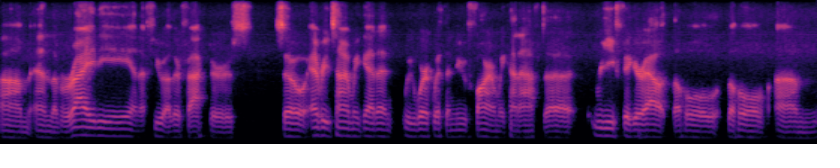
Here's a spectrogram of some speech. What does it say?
um, and the variety and a few other factors. So every time we get a, we work with a new farm, we kind of have to refigure out the whole the whole um,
